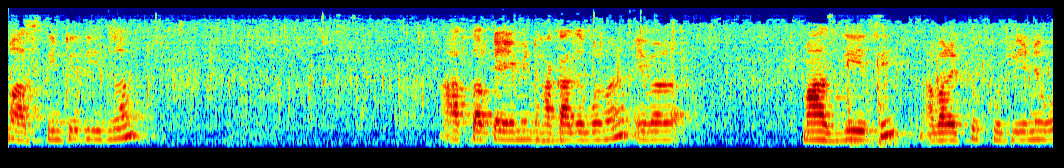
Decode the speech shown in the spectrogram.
মাছ তিনটে দিয়ে দিলাম। আর তরকারি আমি ঢাকা দেবো না, এবার মাছ দিয়েছি, আবার একটু ফুটিয়ে নেব।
